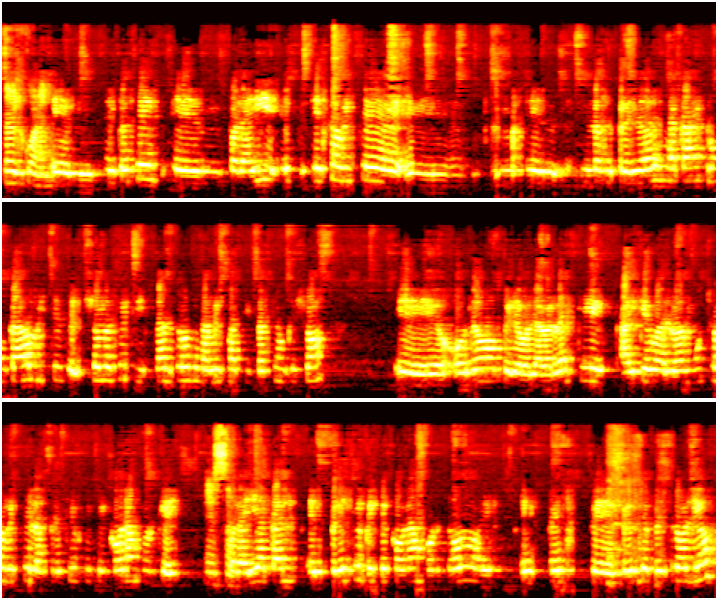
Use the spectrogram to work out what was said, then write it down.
Tal cual. Eh, entonces, eh, por ahí, eso, viste, eh, los emprendedores de acá de Truncado, viste, yo no sé si están todos en la misma situación que yo o no, pero la verdad es que hay que evaluar mucho, viste, los precios que te cobran, porque por ahí acá el, precio que te cobran por todo es, es, precio petróleo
